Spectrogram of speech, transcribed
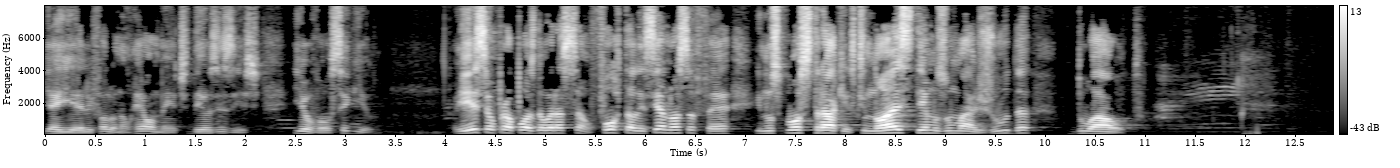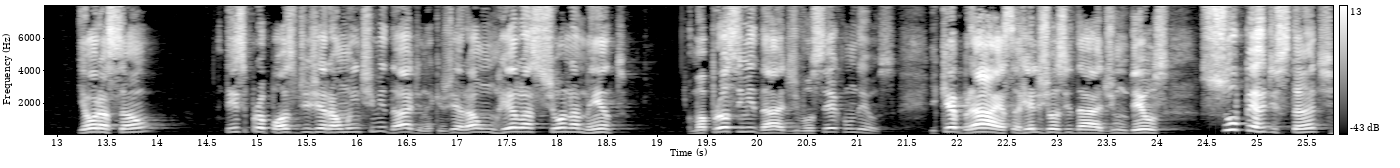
E aí ele falou, não, realmente Deus existe e eu vou segui-lo. Esse é o propósito da oração, fortalecer a nossa fé e nos mostrar que nós temos uma ajuda do alto. E a oração tem esse propósito de gerar uma intimidade, né? que gerar um relacionamento, uma proximidade de você com Deus. E quebrar essa religiosidade de um Deus super distante,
